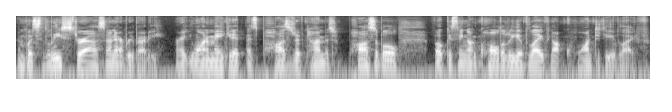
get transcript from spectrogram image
and puts the least stress on everybody, right? You want to make it as positive time as possible, focusing on quality of life, not quantity of life.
